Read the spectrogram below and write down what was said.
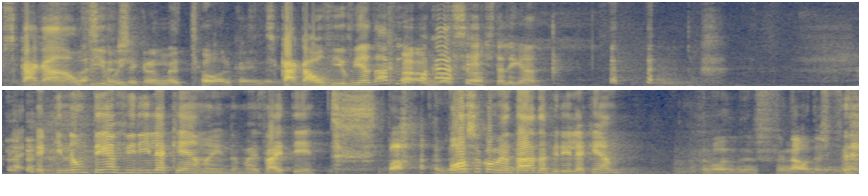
se cagar ao vivo, Achei hein? que era um ainda. Se cagar ao vivo ia dar view pra Calma, cacete, tá ligado? É que não tem a virilha cam ainda, mas vai ter. Posso comentar da virilha cam? Vou- pro final, deixa final.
